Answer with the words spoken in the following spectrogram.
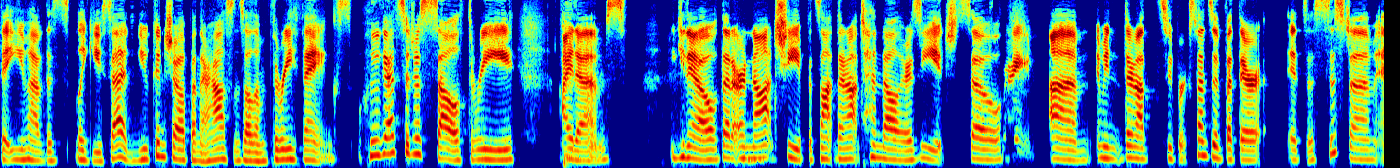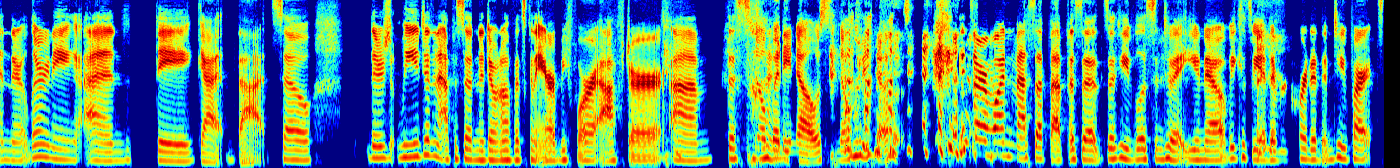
that you have this like you said you can show up in their house and sell them three things. Who gets to just sell three items you know that are not cheap? It's not they're not ten dollars each. So Right. um i mean they're not super expensive but they're it's a system and they're learning and they get that. So there's we did an episode and i don't know if it's going to air before or after um this one. Nobody knows. Nobody knows. it's our one mess up episode so if you've listened to it you know because we had to record it in two parts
